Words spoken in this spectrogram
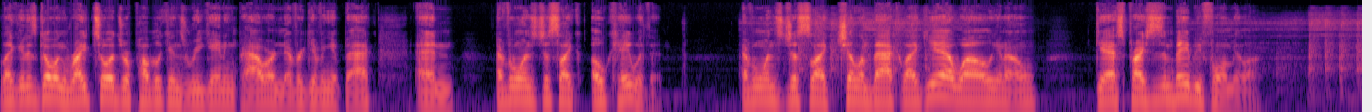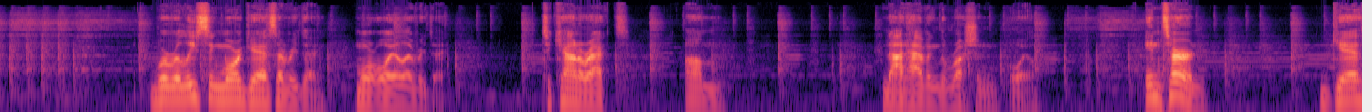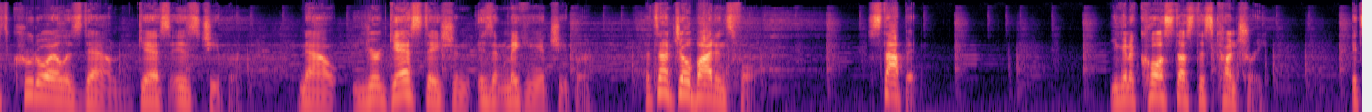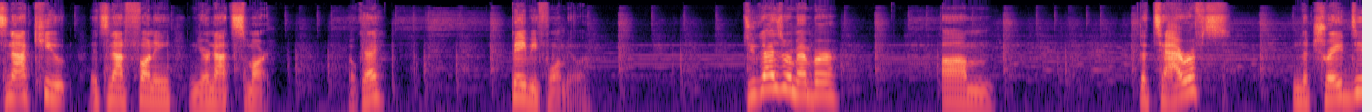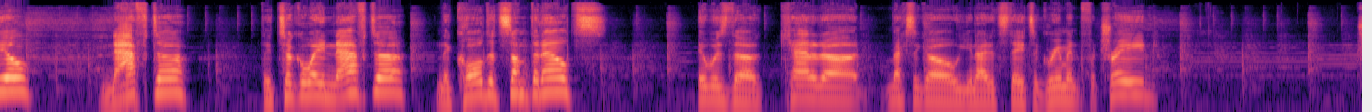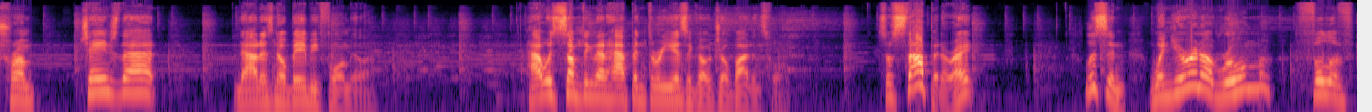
Like it is going right towards Republicans regaining power, never giving it back, and everyone's just like okay with it. Everyone's just like chilling back, like, yeah, well, you know, gas prices and baby formula. We're releasing more gas every day, more oil every day to counteract um, not having the Russian oil. In turn, gas crude oil is down. Gas is cheaper. Now, your gas station isn't making it cheaper. That's not Joe Biden's fault. Stop it. You're going to cost us this country. It's not cute, it's not funny, and you're not smart. Okay? Baby formula. Do you guys remember um the tariffs and the trade deal? NAFTA? They took away NAFTA and they called it something else. It was the Canada, Mexico, United States Agreement for Trade. Trump changed that. Now there's no baby formula. How is something that happened three years ago Joe Biden's fault? So stop it, all right? Listen, when you're in a room full of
